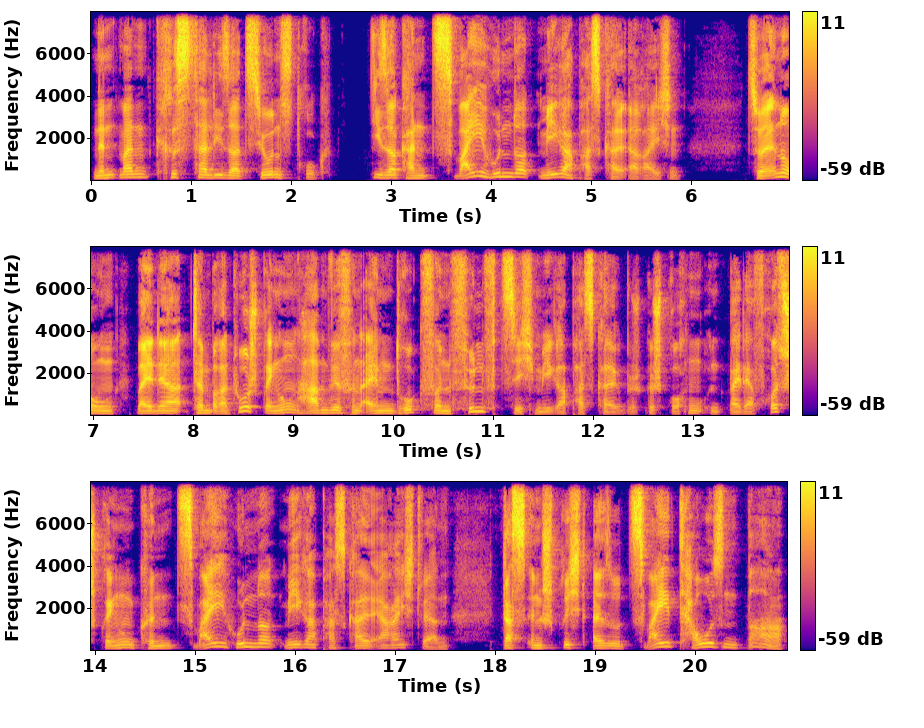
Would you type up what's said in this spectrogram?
nennt man Kristallisationsdruck. Dieser kann 200 Megapascal erreichen. Zur Erinnerung, bei der Temperatursprengung haben wir von einem Druck von 50 Megapascal gesprochen und bei der Frostsprengung können 200 Megapascal erreicht werden. Das entspricht also 2000 Bar.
